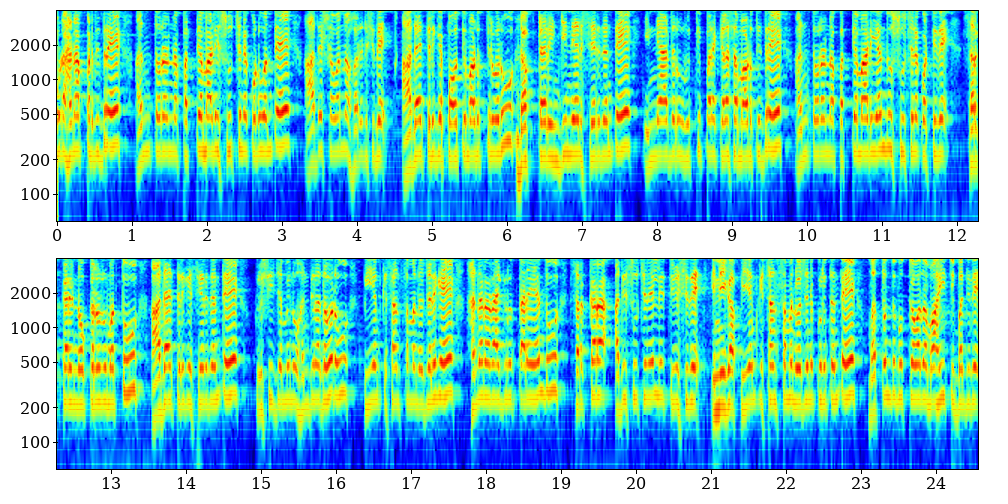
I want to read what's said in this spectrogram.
ಕೂಡ ಹಣ ಪಡೆದಿದ್ರೆ ಅಂಥವರನ್ನು ಪತ್ತೆ ಮಾಡಿ ಸೂಚನೆ ಕೊಡುವಂತೆ ಆದೇಶವನ್ನು ಹೊರಡಿಸಿದೆ. ಆದಾಯ ತೆರಿಗೆ ಪಾವತಿ ಮಾಡುತ್ತಿರುವರು ಡಾಕ್ಟರ್, ಇಂಜಿನಿಯರ್ ಸೇರಿದಂತೆ ಇನ್ಯಾದರೂ ವೃತ್ತಿಪರ ಕೆಲಸ ಮಾಡುತ್ತಿದ್ದರೆ ಅಂಥವರನ್ನು ಪತ್ತೆ ಮಾಡಿ ಎಂದು ಸೂಚನೆ ಕೊಟ್ಟಿದೆ. ಸರ್ಕಾರಿ ನೌಕರರು ಮತ್ತು ಆದಾಯ ತೆರಿಗೆ ಸೇರಿದಂತೆ ಕೃಷಿ ಜಮೀನು ಹೊಂದಿರದವರು ಪಿಎಂ ಕಿಸಾನ್ ಸಮ್ಮಾನ್ ಯೋಜನೆಗೆ ಅನರ್ಹರಾಗಿರುತ್ತಾರೆ ಎಂದು ಸರ್ಕಾರ ಅಧಿಸೂಚನೆಯಲ್ಲಿ ತಿಳಿಸಿದೆ. ಇನ್ನೀಗ ಪಿಎಂ ಕಿಸಾನ್ ಸಮ್ಮಾನ್ ಯೋಜನೆ ಕುರಿತಂತೆ ಮತ್ತೊಂದು ಮುಖ್ಯವಾದ ಮಾಹಿತಿ ಬಂದಿದೆ.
